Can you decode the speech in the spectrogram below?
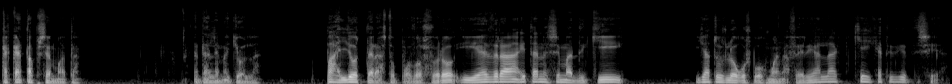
κακά τα ψέματα. Δεν τα λέμε κιόλα. παλιότερα στο ποδόσφαιρο η έδρα ήταν σημαντική για τους λόγους που έχουμε αναφέρει, αλλά και για τη διαιτησία.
